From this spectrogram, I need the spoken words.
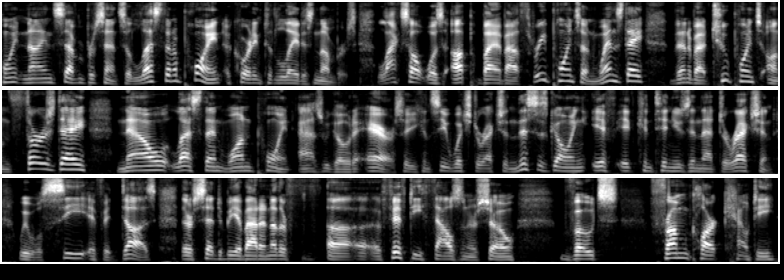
0.97%, so less than a point according to the latest numbers. Laxalt was up by about three points on Wednesday, then about two points on Thursday, now less than one point as we go to air. So you can see which direction this is going if it continues in that direction. We will see if it does. There's said to be about another uh, uh 50,000 or so votes from Clark County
